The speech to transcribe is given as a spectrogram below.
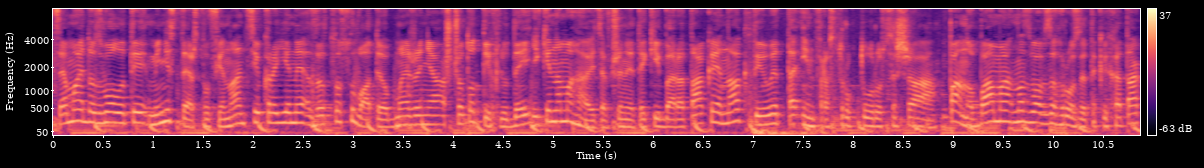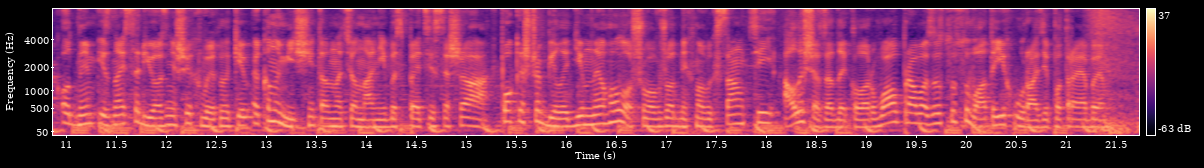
Це має дозволити Міністерству фінансів країни застосувати обмеження щодо тих людей, які намагаються вчинити кібератаки на активи та інфраструктуру США. Пан Обама назвав загрози таких атак одним із найсерйозніших викликів економічній та національній безпеці США. Поки що Білий Дім не оголошував жодних нових санкцій, а лише задекларував право застосувати їх у разі потреби потреби.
